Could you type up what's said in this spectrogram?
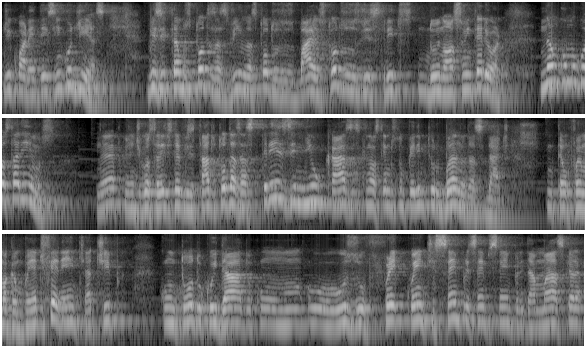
de 45 dias. Visitamos todas as vilas, todos os bairros, todos os distritos do nosso interior. Não como gostaríamos, né? porque a gente gostaria de ter visitado todas as 13 mil casas que nós temos no perímetro urbano da cidade. Então foi uma campanha diferente, atípica com todo cuidado, com o uso frequente, sempre, sempre, sempre da máscara,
